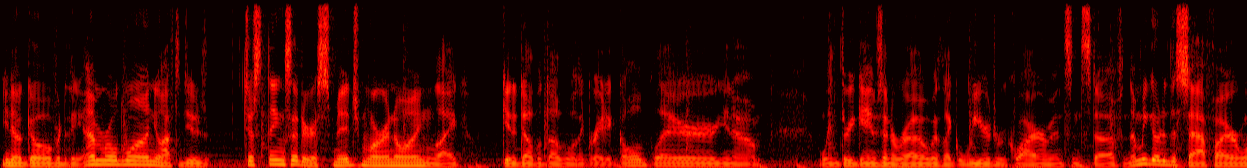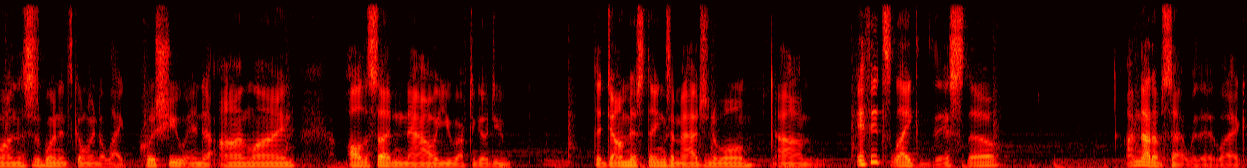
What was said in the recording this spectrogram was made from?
you know, go over to the Emerald one. You'll have to do just things that are a smidge more annoying, like get a double double with a graded gold player, you know, win three games in a row with like weird requirements and stuff. And then we go to the Sapphire one. This is when it's going to like push you into online. All of a sudden now you have to go do the dumbest things imaginable. Um, if it's like this though, I'm not upset with it. Like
